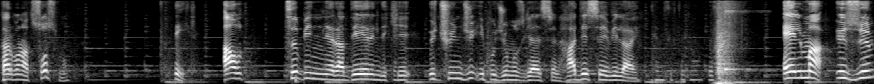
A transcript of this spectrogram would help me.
Karbonat sos mu? Değil. 6 bin lira değerindeki üçüncü ipucumuz gelsin. Hadi Sevilay. Temizlikte doğal dezenfektan. Elma, üzüm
